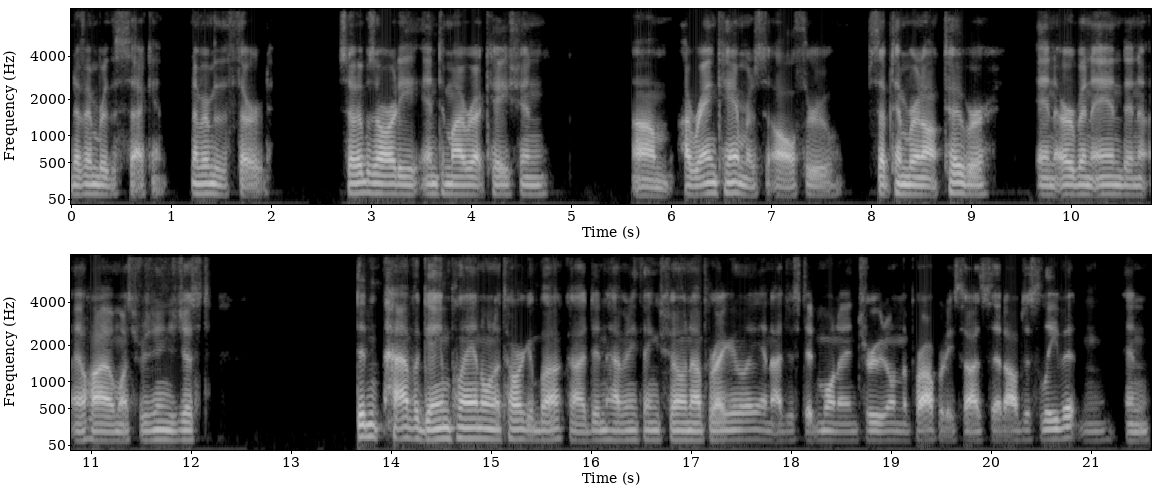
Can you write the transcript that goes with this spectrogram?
November the second, November the third. So it was already into my vacation um, I ran cameras all through September and October in urban and in Ohio and West Virginia. Just didn't have a game plan on a target buck. I didn't have anything showing up regularly, and I just didn't want to intrude on the property. So I said I'll just leave it and and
